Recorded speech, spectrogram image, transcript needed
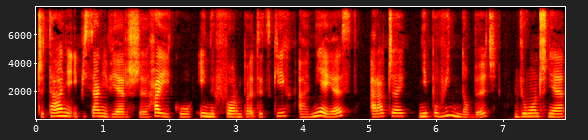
czytanie i pisanie wierszy, haiku, innych form poetyckich, nie jest, a raczej nie powinno być wyłącznie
